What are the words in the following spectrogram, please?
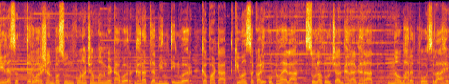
गेल्या सत्तर वर्षांपासून कोणाच्या मनगटावर घरातल्या भिंतींवर कपाटात किंवा सकाळी उठवायला सोलापूरच्या घराघरात नव भारत पोहोचला आहे.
